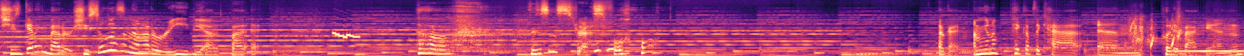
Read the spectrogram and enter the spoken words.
She's getting better. She still doesn't know how to read yet, but... Oh, this is stressful. okay, I'm gonna pick up the cat and put it back in.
